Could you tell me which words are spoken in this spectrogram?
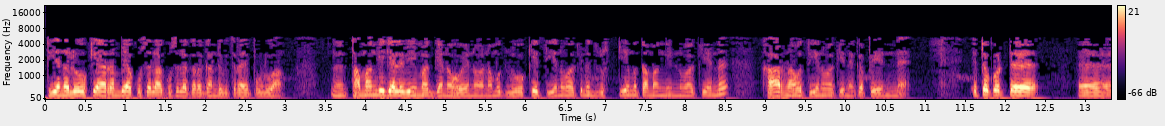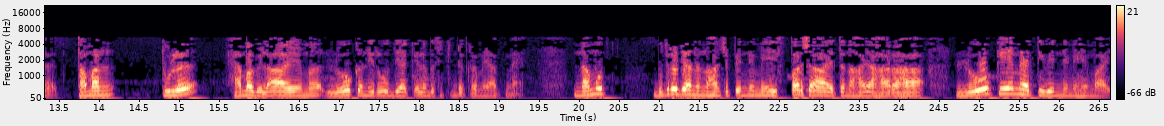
තියෙන ලෝකයේ ආරම්භය කුසල කුසල කරගන්න විතරයි පුළුවන්. තමන්ගේ ගැලවීමක් ගැන හොයනවා. නමුත් ලෝකේ තියෙනවා කියන දෘෂ්ටියම තමන් ඉන්නවා කියන කාරණාව තියෙනවා කියන එක පේන්නේ එතකොට තමන් තුල හැම වෙලාවෙම ලෝක නිරෝධයක් එළඹ සිටින්න ක්‍රමයක් නැහැ. නමුත් බුදුරජාණන් වහන්සේ පෙන්වන්නේ මේ ස්පර්ශ ආයතන හය හරහා ලෝකේම ඇති වෙන්නේ මෙහෙමයි.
